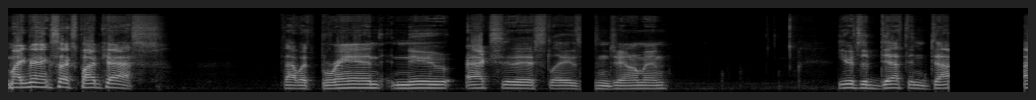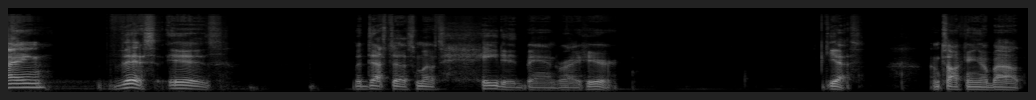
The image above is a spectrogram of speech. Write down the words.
Mike Vanek Sucks podcast. That was brand new Exodus, ladies and gentlemen. Years of death and dying. This is Modesto's most hated band right here. Yes, I'm talking about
